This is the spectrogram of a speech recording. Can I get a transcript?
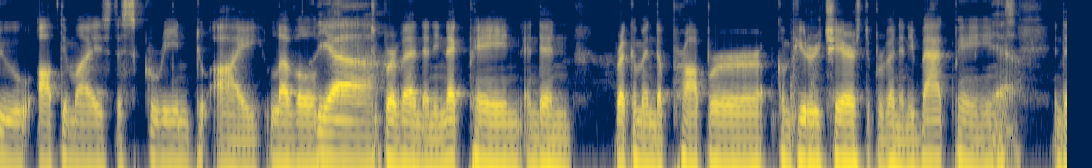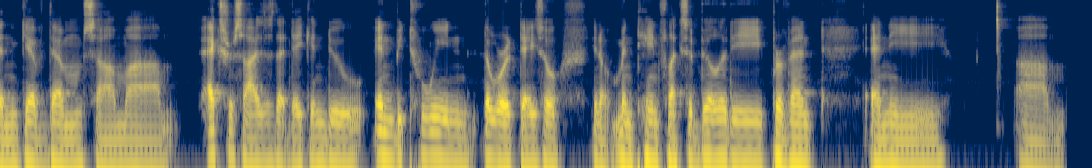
to optimize the screen to eye level Yeah. to prevent any neck pain and then recommend the proper computer chairs to prevent any back pains Yeah. and then give them some um, exercises that they can do in between the workday so you know maintain flexibility prevent any um,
